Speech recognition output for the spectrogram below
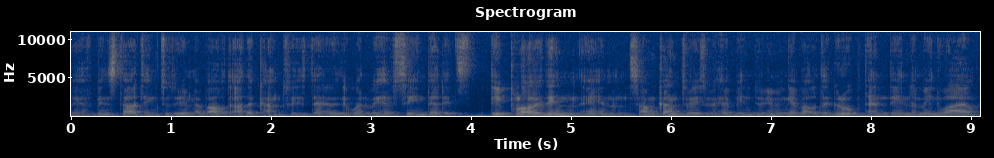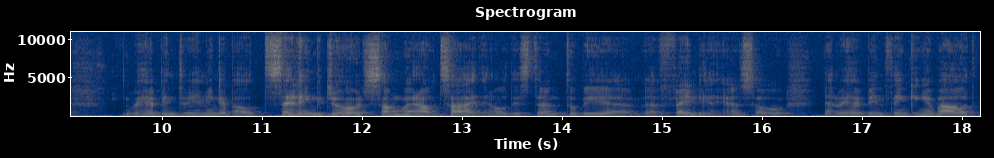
we have been starting to dream about other countries then when we have seen that it's deployed in in some countries we have been dreaming about the group then in the meanwhile we have been dreaming about selling George somewhere outside. You know, this turned to be a, a failure. Yeah, so then we have been thinking about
